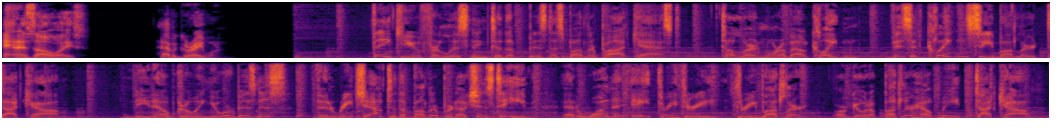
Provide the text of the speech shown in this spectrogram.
And as always, have a great one. Thank you for listening to the Business Butler Podcast. To learn more about Clayton, visit ClaytonCButler.com. Need help growing your business? Then reach out to the Butler Productions team at 1 833 3 Butler or go to ButlerHelpMe.com.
